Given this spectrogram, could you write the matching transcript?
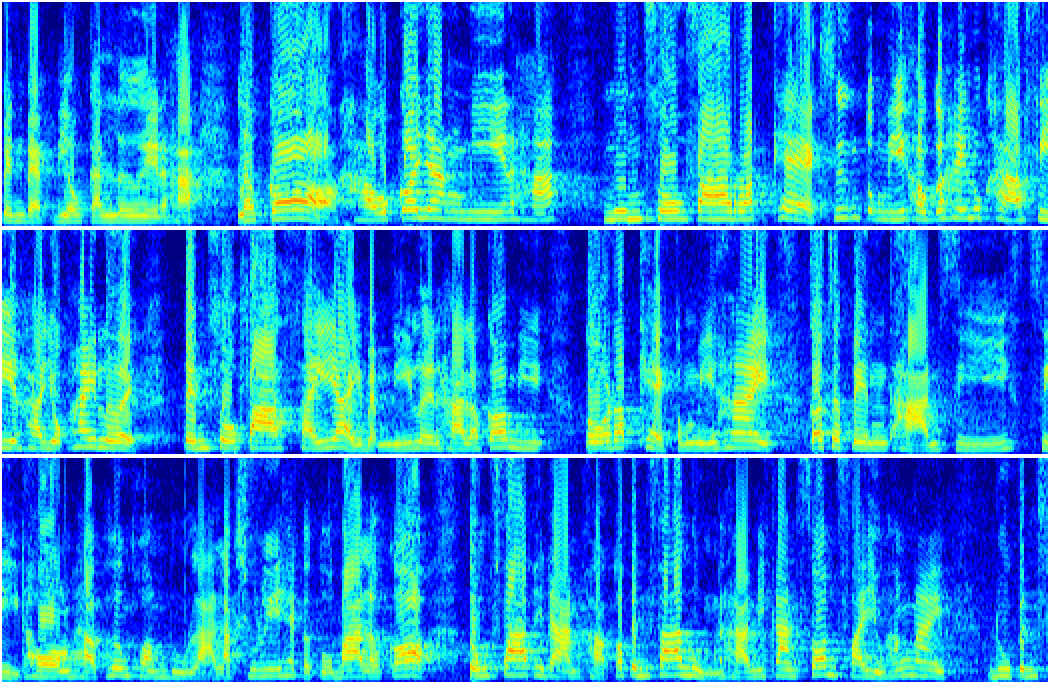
เป็นแบบเดียวกันเลยนะคะ แล้วก็เขาก็ยังมีนะคะ มุมโซฟารับแขก ซึ่งตรงนี้เขาก็ให้ลูกค้าฟรีนะคะยกให้เลย เป็นโซฟาไซส์ใหญ่แบบนี้เลยนะคะ แล้วก็มีโต๊ะรับแขกตรงนี้ให้ ก็จะเป็นฐานสีสีทองนะคะ เพิ่มความหรูหราลักชัวรี่ให้กับตัวบ้าน แล้วก็ตรงฝ้าเพดานค่ะ ก็เป็นฝ้าหลุมนะคะ มีการซ่อนไฟอยู่ข้างใน ดูเป็นไฟ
